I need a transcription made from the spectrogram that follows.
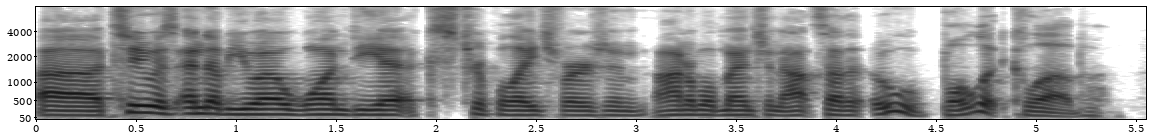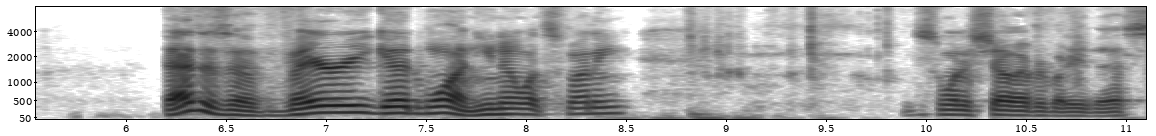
uh, two is NWO, one DX Triple H version. Honorable mention outside of ooh Bullet Club. That is a very good one. You know what's funny? I just want to show everybody this.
